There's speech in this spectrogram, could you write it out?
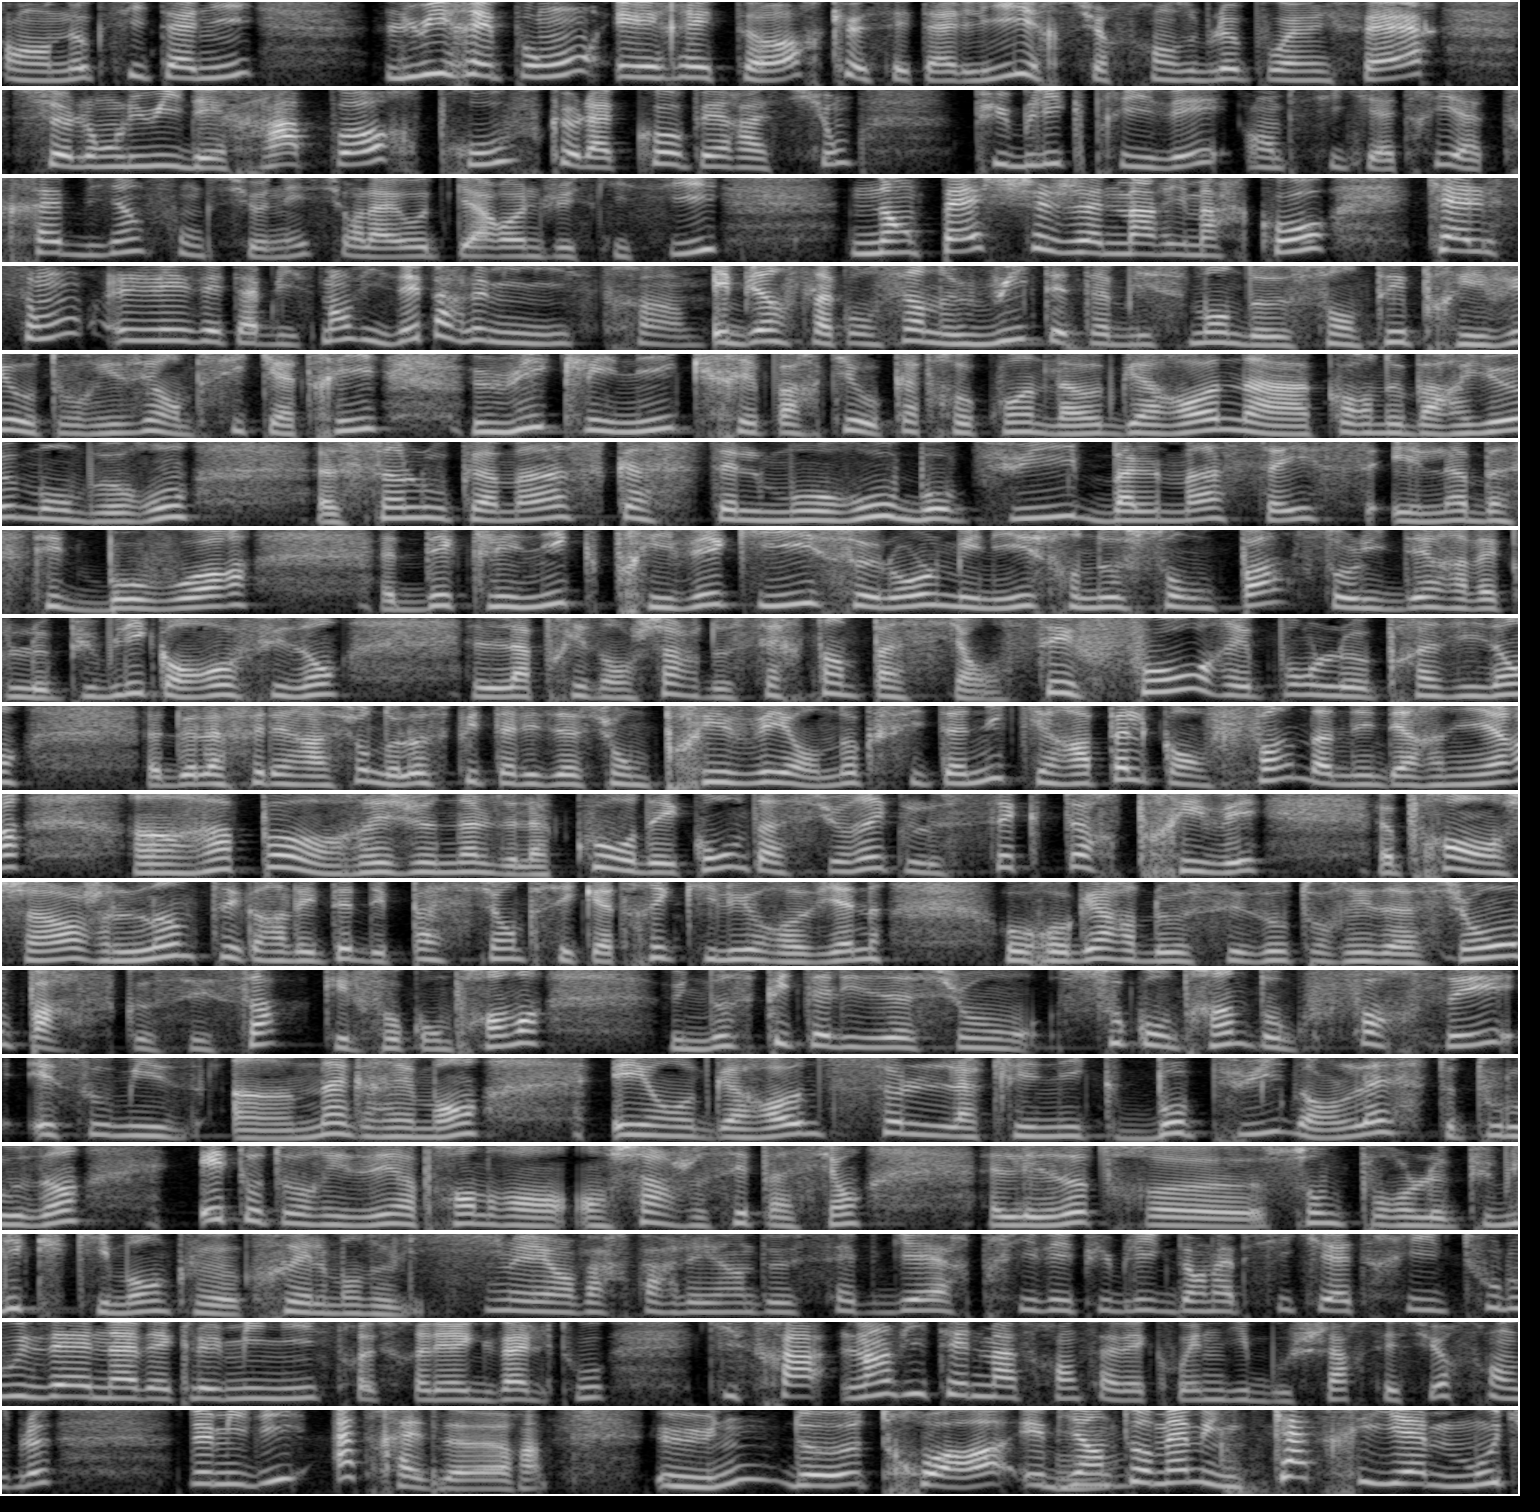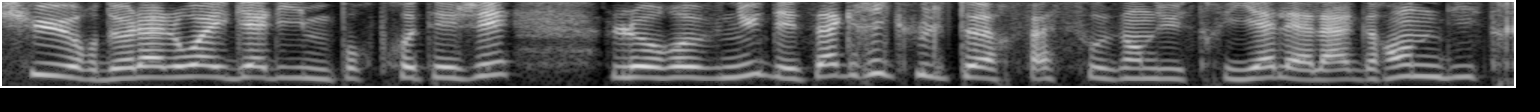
en Occitanie lui répond et rétorque, c'est à lire sur francebleu.fr. Selon lui, des rapports prouvent que la coopération public-privé en psychiatrie a très bien fonctionné sur la Haute-Garonne jusqu'ici. N'empêche, Jeanne-Marie Marco, quels sont les établissements visés par le ministre? Eh bien, cela concerne huit établissements de santé privés autorisés en psychiatrie, huit cliniques réparties aux quatre coins de la Haute-Garonne, à Cornebarieux, Montberon, Saint-Loup-Camas, Castelmourou, Beaupuy, Balma, Seyss et Labastide-Beauvoir. Des cliniques privées qui, selon le ministre, ne sont pas solidaires avec le public en refusant la prise en charge de certains patients. C'est faux, répond le président de la Fédération de l'hospitalisation privée en Occitanie, qui rappelle qu'en fin d'année dernière, un rapport régional de la Cour des comptes assurait que le secteur privé prend en charge l'intégralité des patients psychiatriques qui lui reviennent au regard de ses autorisations, parce que c'est ça qu'il faut comprendre, une hospitalisation sous contrainte, donc forcée et soumise à un agrément. Et en Haute-Garonne, seule la clinique Beaupuy, dans l'Est toulousain, est autorisée à prendre en charge ces patients. Les autres euh, sont pour le public qui manque euh, cruellement de lits. Mais on va reparler hein, de cette guerre privée-publique dans la psychiatrie toulousaine avec le ministre Frédéric Valtou, qui sera l'invité de ma France avec Wendy Bouchard, c'est sur France Bleu, de midi à 13h. Une, deux, trois, et bientôt même une quatrième mouture de la loi Egalim pour protéger le revenu des agriculteurs face aux industriels et à la grande distribution.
